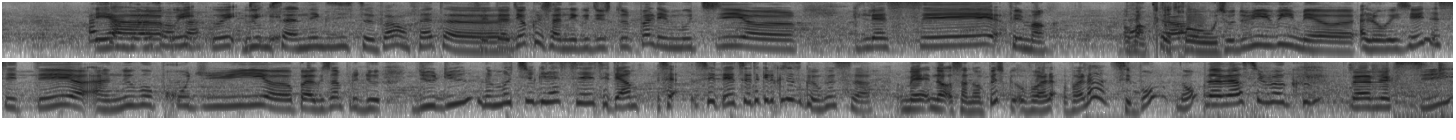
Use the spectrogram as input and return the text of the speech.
Ah, et intéressant, oui, ça. oui, Donc ça n'existe pas en fait. C'est-à-dire que ça n'existe pas les mochis glacés faits main. Enfin, peut-être aujourd'hui, oui, mais euh, à l'origine, c'était un nouveau produit, euh, par exemple, de, du lu, le motif glacé. C'était, c'était, quelque chose comme ça. Mais non, ça n'empêche que voilà, voilà c'est bon, non? Bah, Merci beaucoup. Bah, merci.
